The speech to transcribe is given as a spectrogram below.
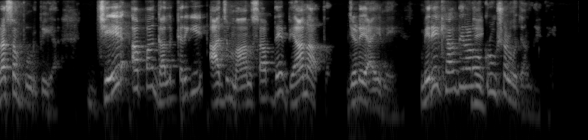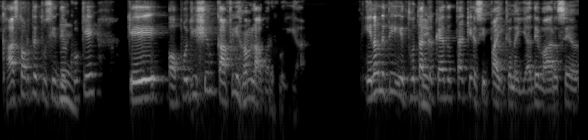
ਰਸਮ ਪੂਰਤੀ ਆ। ਜੇ ਆਪਾਂ ਗੱਲ ਕਰੀਏ ਅੱਜ ਮਾਨ ਸਾਹਿਬ ਦੇ ਬਿਆਨਾਤ ਜਿਹੜੇ ਆਏ ਨੇ ਮੇਰੇ ਖਿਆਲ ਦੇ ਨਾਲ ਉਹ। ਕ੍ਰੂਸ਼ਲ ਹੋ ਜਾਂਦੇ ਨੇ ਖਾਸ ਤੌਰ ਤੇ ਤੁਸੀਂ। ਦੇਖੋ ਕਿ ਕਿ ਆਪੋਜੀਸ਼ਨ ਕਾਫੀ ਹਮਲਾਵਰ ਹੋਈ ਆ ਇਹਨਾਂ ਨੇ ਤੇ ਇੱਥੋਂ ਤੱਕ। ਕਹਿ ਦਿੱਤਾ ਕਿ ਅਸੀਂ ਭਾਈ ਕਨਈਆ ਦੇ ਵਾਰਸ ਆ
